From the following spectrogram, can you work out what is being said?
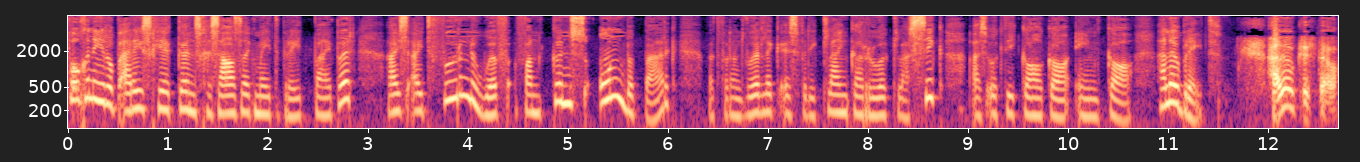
Volgende hier op RSG Kuns gesels ek met Brett Piper. Hy's uitvoerende hoof van Kuns Onbeperk wat verantwoordelik is vir die Klein Karoo Klassiek as ook die KAKNK. Hallo Brett. Hallo Christel.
